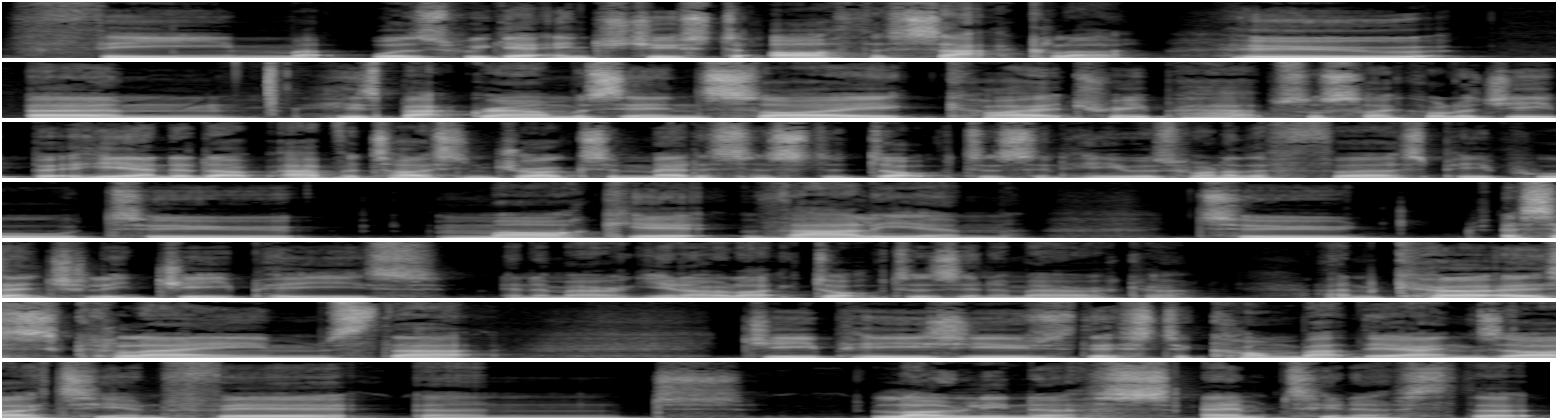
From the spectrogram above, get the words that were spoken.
theme was we get introduced to Arthur Sackler, who um, his background was in psychiatry, perhaps, or psychology, but he ended up advertising drugs and medicines to doctors, and he was one of the first people to market Valium to essentially GPs in America, you know, like doctors in America. And Curtis claims that GPs use this to combat the anxiety and fear and loneliness, emptiness that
